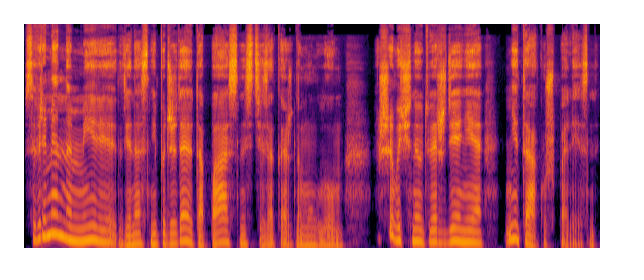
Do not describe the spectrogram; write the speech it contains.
В современном мире, где нас не поджидают опасности за каждым углом, ошибочные утверждения не так уж полезны.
